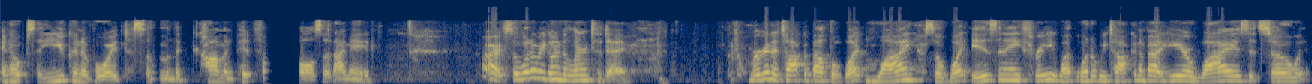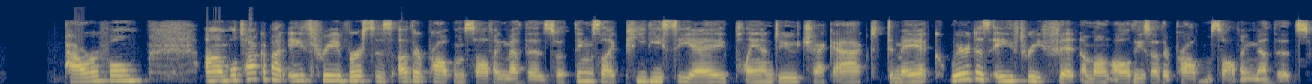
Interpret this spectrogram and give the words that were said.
in hopes that you can avoid some of the common pitfalls that I made. All right, so what are we going to learn today? We're going to talk about the what and why. So what is an A3? What, what are we talking about here? Why is it so powerful. Um, we'll talk about A3 versus other problem solving methods. So things like PDCA, Plan, Do, Check, Act, DMAIC. Where does A3 fit among all these other problem solving methods?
